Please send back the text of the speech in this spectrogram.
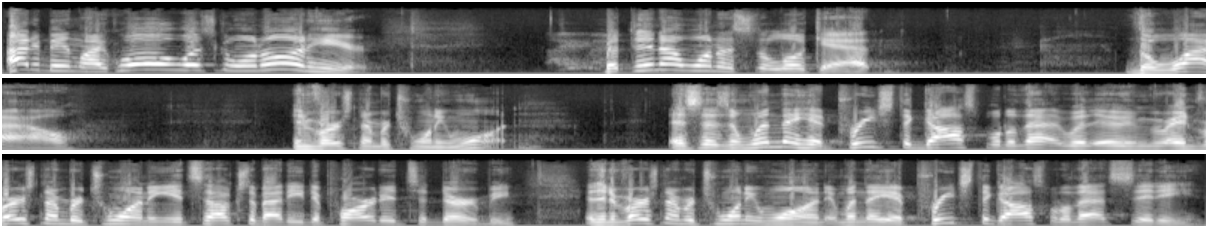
I'd have been like, whoa, what's going on here? But then I want us to look at the wow in verse number 21. It says, And when they had preached the gospel to that, in verse number 20, it talks about he departed to Derbe. And then in verse number 21, and when they had preached the gospel to that city,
